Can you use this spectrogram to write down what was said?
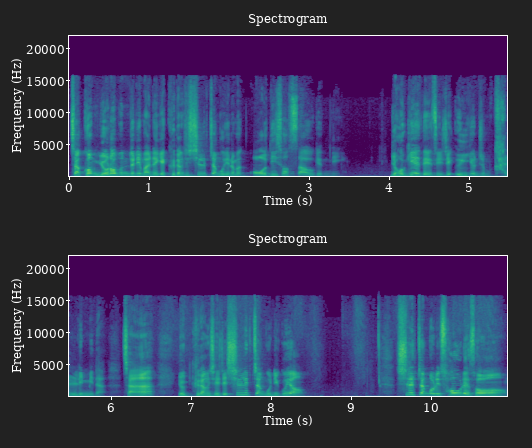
자, 그럼 여러분들이 만약에 그 당시 신립장군이라면 어디서 싸우겠니? 여기에 대해서 이제 의견이 좀 갈립니다. 자, 여기 그 당시에 이제 신립장군이고요. 신립장군이 서울에서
